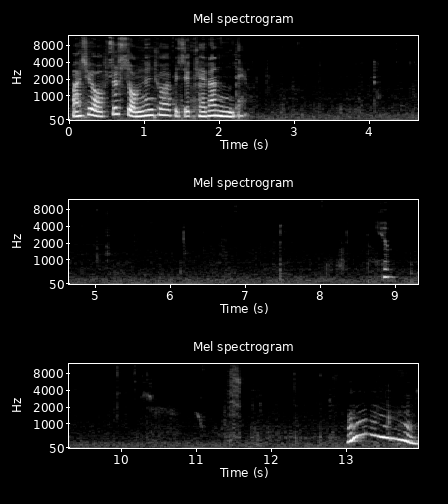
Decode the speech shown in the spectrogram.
맛이 없을 수 없는 조합이지 계란인데 얍. 음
